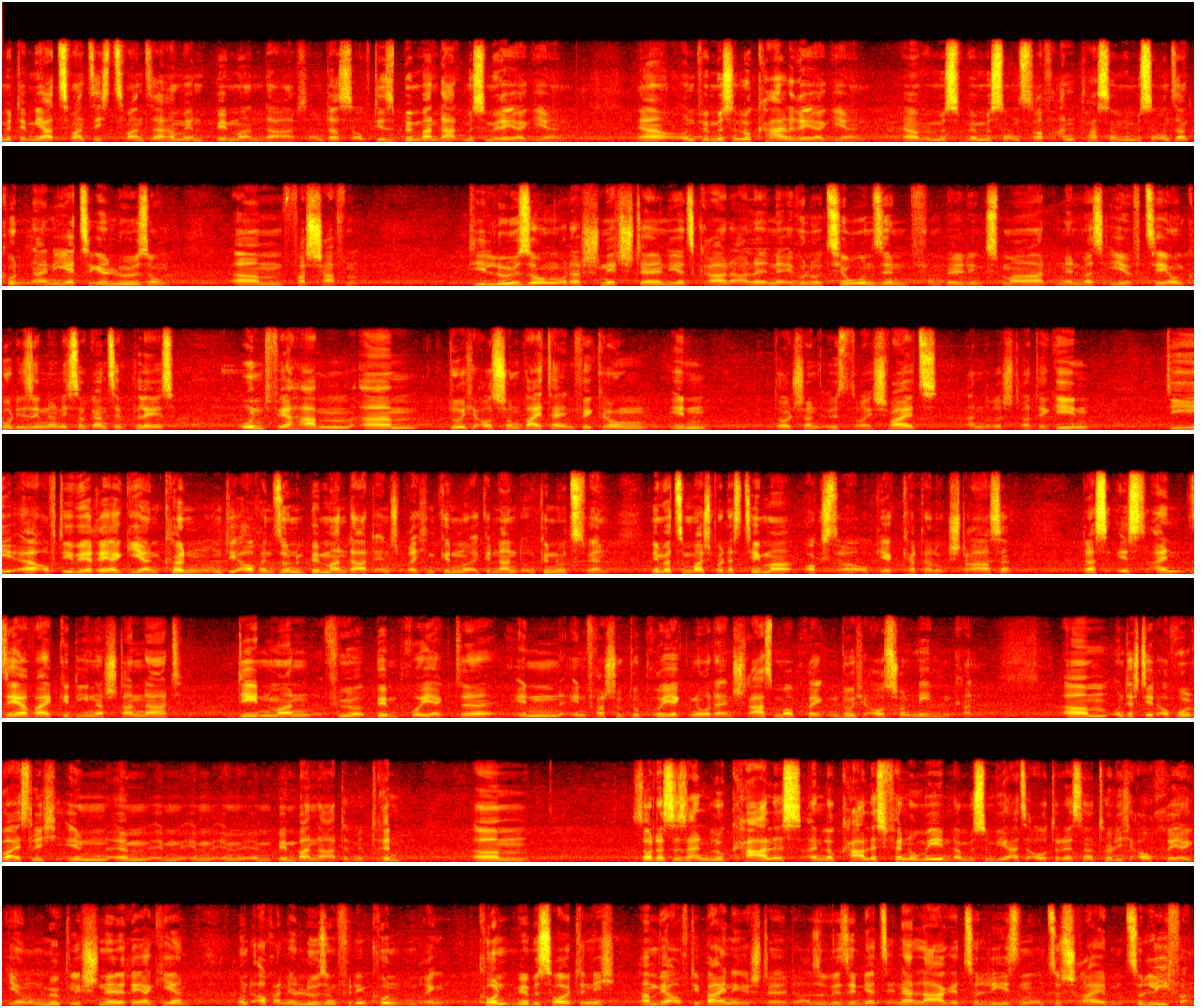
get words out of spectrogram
Mit dem Jahr 2020 haben wir ein BIM-Mandat und das, auf dieses BIM-Mandat müssen wir reagieren. Ja, und wir müssen lokal reagieren. Ja, wir, müssen, wir müssen uns darauf anpassen und wir müssen unseren Kunden eine jetzige Lösung ähm, verschaffen. Die Lösungen oder Schnittstellen, die jetzt gerade alle in der Evolution sind, vom Building Smart, nennen wir es IFC und Co., die sind noch nicht so ganz in place. Und wir haben ähm, durchaus schon Weiterentwicklungen in Deutschland, Österreich, Schweiz, andere Strategien, die, äh, auf die wir reagieren können und die auch in so einem BIM-Mandat entsprechend genannt und genutzt werden. Nehmen wir zum Beispiel das Thema Oxtra, Objektkatalog Straße. Das ist ein sehr weit gediener Standard, den man für BIM-Projekte in Infrastrukturprojekten oder in Straßenbauprojekten durchaus schon nehmen kann. Ähm, und der steht auch wohlweislich ähm, im, im, im BIM-Mandat mit drin. So, das ist ein lokales, ein lokales Phänomen, da müssen wir als Autodesk natürlich auch reagieren und möglichst schnell reagieren und auch eine Lösung für den Kunden bringen. Konnten wir bis heute nicht, haben wir auf die Beine gestellt. Also wir sind jetzt in der Lage zu lesen und zu schreiben, zu liefern.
